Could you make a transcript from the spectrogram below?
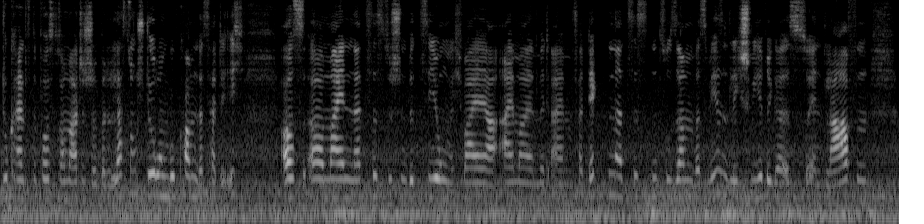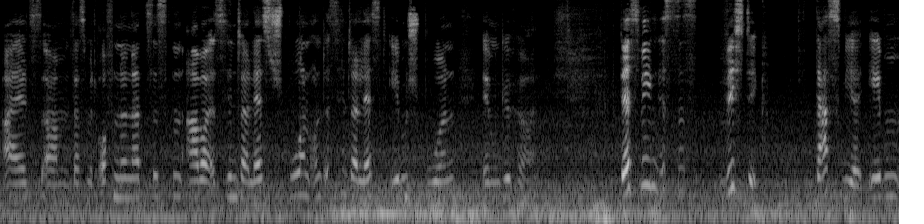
Du kannst eine posttraumatische Belastungsstörung bekommen. Das hatte ich aus äh, meinen narzisstischen Beziehungen. Ich war ja einmal mit einem verdeckten Narzissten zusammen, was wesentlich schwieriger ist zu entlarven als ähm, das mit offenen Narzissten. Aber es hinterlässt Spuren und es hinterlässt eben Spuren im Gehirn. Deswegen ist es wichtig, dass wir eben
